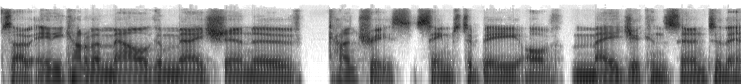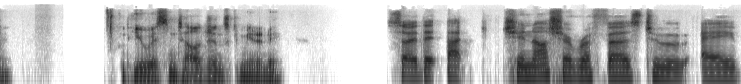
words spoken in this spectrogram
So any kind of amalgamation of countries seems to be of major concern to them, the US intelligence community. So that that Chinasha refers to a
